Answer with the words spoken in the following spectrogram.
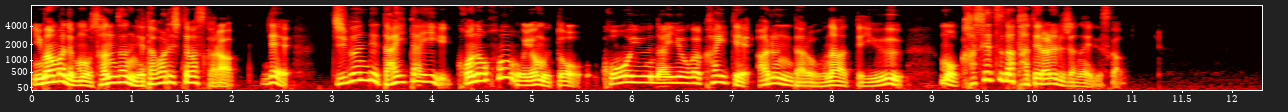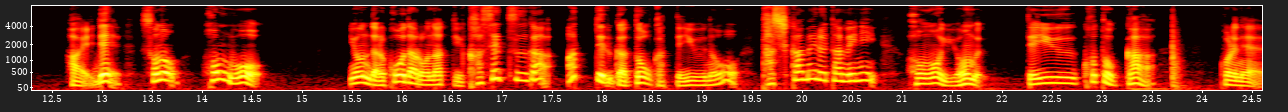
今までもう散々ネタバレしてますからで自分で大体この本を読むとこういう内容が書いてあるんだろうなっていうもう仮説が立てられるじゃないですか。はい。で、その本を読んだらこうだろうなっていう仮説が合ってるかどうかっていうのを確かめるために本を読むっていうことがこれね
